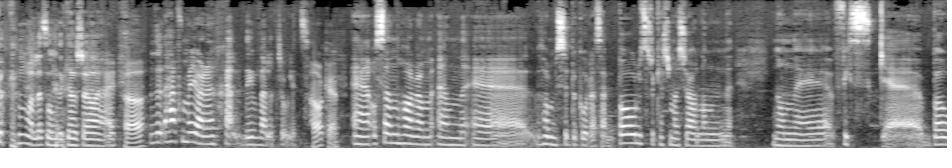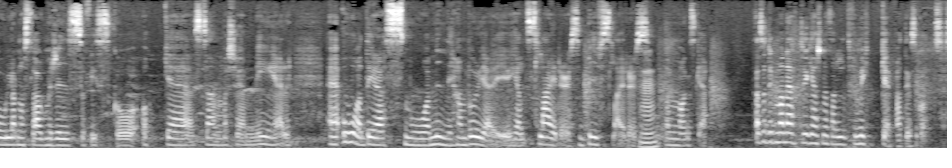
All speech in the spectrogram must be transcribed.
guacamole som du kanske hör här. Ja. Det här får man göra den själv, det är väldigt roligt. Okej. Eh, och sen har de en eh, har de supergoda så här, bowls, så då kanske man kör någon, någon eh, fiskbowl av något slag med ris och fisk och, och eh, sen vad kör jag mer? Eh, åh, deras små minihamburgare är ju helt sliders, beef sliders. Mm. De är magiska. Alltså det, man äter ju kanske nästan lite för mycket för att det är så gott.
